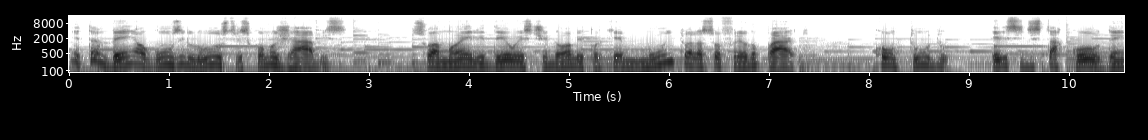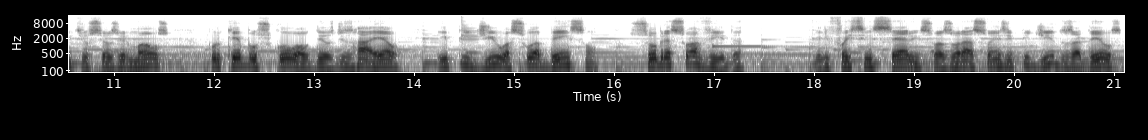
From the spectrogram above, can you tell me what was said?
e também alguns ilustres como Jabes. Sua mãe lhe deu este nome porque muito ela sofreu no parto. Contudo, ele se destacou dentre os seus irmãos porque buscou ao Deus de Israel e pediu a sua bênção sobre a sua vida. Ele foi sincero em suas orações e pedidos a Deus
